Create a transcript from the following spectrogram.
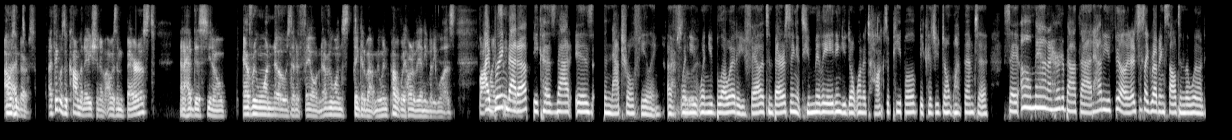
I was uh, embarrassed. I think it was a combination of I was embarrassed and I had this, you know, everyone knows that it failed and everyone's thinking about me when probably hardly anybody was. I bring that up because that is the natural feeling of Absolutely. when you when you blow it or you fail. It's embarrassing. It's humiliating. You don't want to talk to people because you don't want them to say, "Oh man, I heard about that. How do you feel?" And it's just like rubbing salt in the wound.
